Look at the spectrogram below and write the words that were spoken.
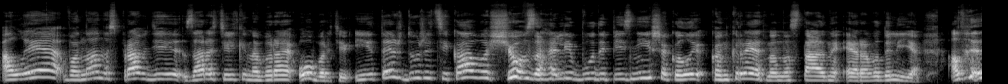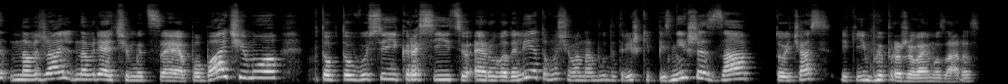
Але вона насправді зараз тільки набирає обертів. І теж дуже цікаво, що взагалі буде пізніше, коли конкретно настане ера водолія. Але, на жаль, навряд чи ми це побачимо, тобто в усій красі цю еру водолія, тому що вона буде трішки пізніше за той час, який ми проживаємо зараз.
